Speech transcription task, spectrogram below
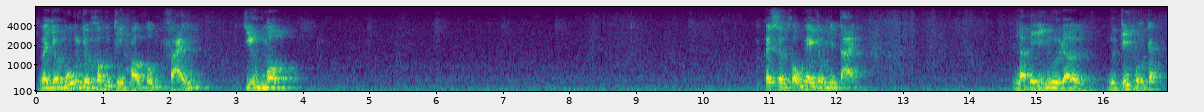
Và dù muốn dù không thì họ cũng phải chịu một cái sự khổ ngay trong hiện tại là bị người đời, người trí phụ trách.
